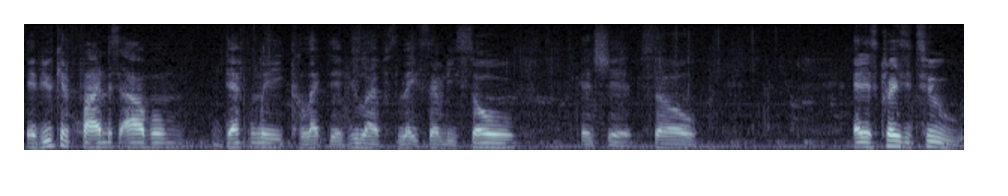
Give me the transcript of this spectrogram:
if you can find this album, definitely collect it. If you like late '70s soul and shit. So, and it's crazy too,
